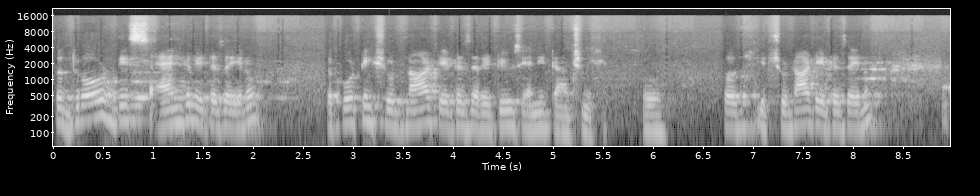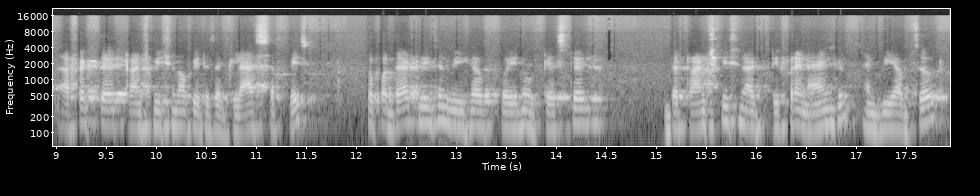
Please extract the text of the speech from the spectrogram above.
So throughout this angle it is a you know the coating should not it is a reduce any transmission. So so it should not it is a you know affect the transmission of it is a glass surface. So for that reason we have you know tested the transmission at different angle and we observed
